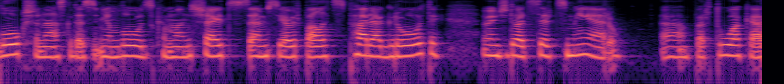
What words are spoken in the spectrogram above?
Lūkšanās, kad es viņam lūdzu, ka man šeit uz zemes jau ir palicis pārāk grūti, uh, viņš dod sirds mieru uh, par to, ka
